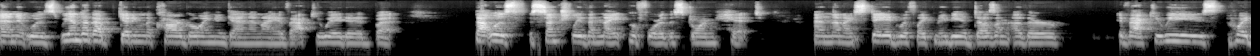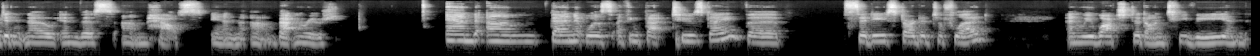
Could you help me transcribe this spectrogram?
and it was we ended up getting the car going again and i evacuated but that was essentially the night before the storm hit. And then I stayed with like maybe a dozen other evacuees who I didn't know in this um, house in uh, Baton Rouge. And um, then it was, I think, that Tuesday, the city started to flood. And we watched it on TV and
